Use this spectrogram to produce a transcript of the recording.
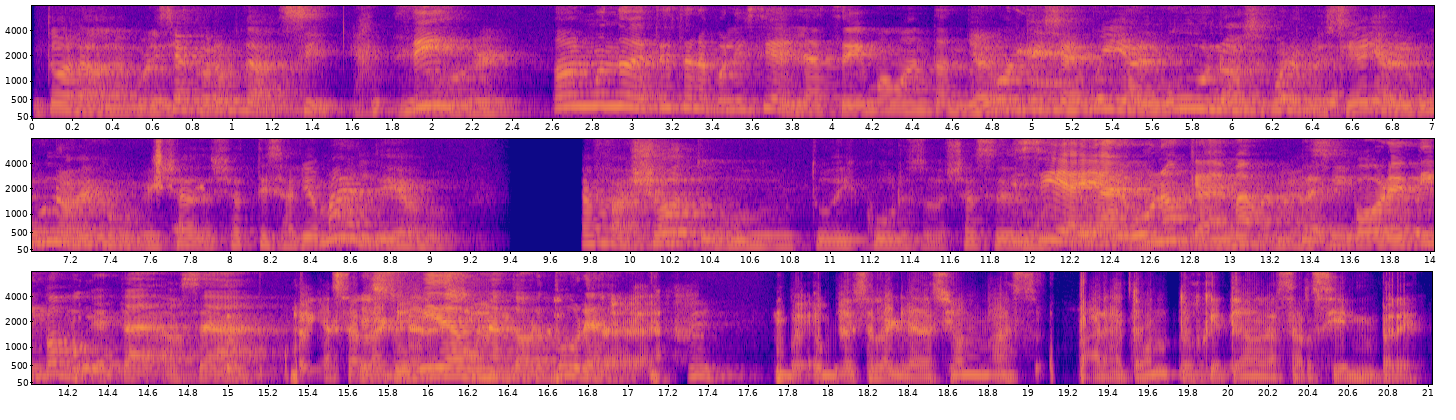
En todos lados. ¿La policía es corrupta? Sí. Sí. Que- Todo el mundo detesta a la policía y la seguimos aguantando. Y algunos te dicen, uy, algunos. Bueno, pero si hay algunos, es como que ya, ya te salió mal, digamos. Ya falló tu, tu discurso. Ya se Sí, hay algunos que además, pobre tipo, porque está, o sea, Voy a hacer la su vida es una tortura. Voy voy a hacer la aclaración más para tontos que tengo que hacer siempre.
